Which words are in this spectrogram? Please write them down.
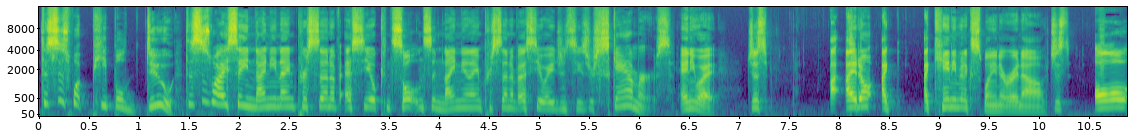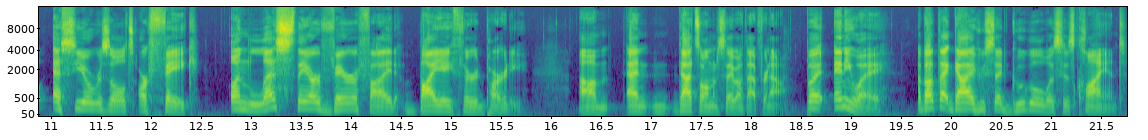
this is what people do. This is why I say 99% of SEO consultants and 99% of SEO agencies are scammers. Anyway, just, I don't, I, I can't even explain it right now. Just all SEO results are fake unless they are verified by a third party. Um, and that's all I'm going to say about that for now. But anyway, about that guy who said Google was his client.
